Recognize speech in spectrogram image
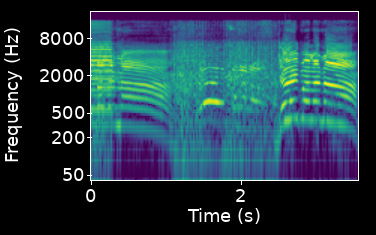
મલાના જય મલાના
